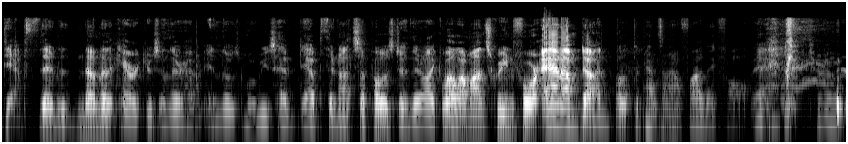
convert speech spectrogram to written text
depth. They're, none of the characters in there have in those movies have depth. They're not supposed to. They're like, well, I'm on screen four and I'm done. Well, it depends on how far they fall. True.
